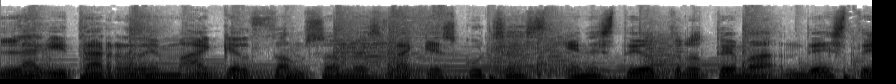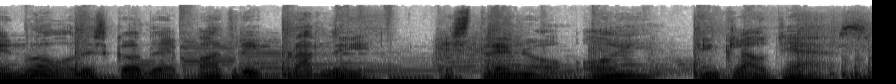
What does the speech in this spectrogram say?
La guitarra de Michael Thompson es la que escuchas en este otro tema de este nuevo disco de Patrick Bradley, estreno hoy en Cloud Jazz.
